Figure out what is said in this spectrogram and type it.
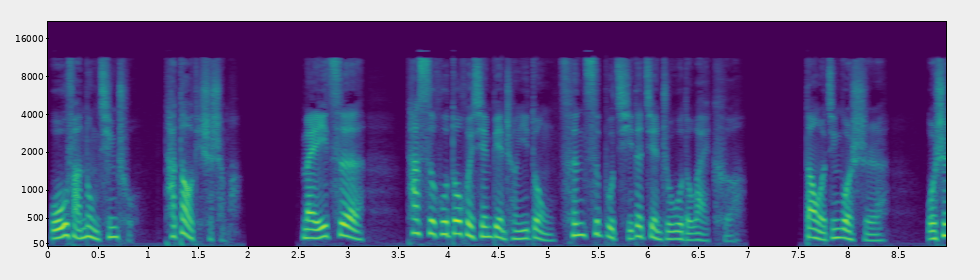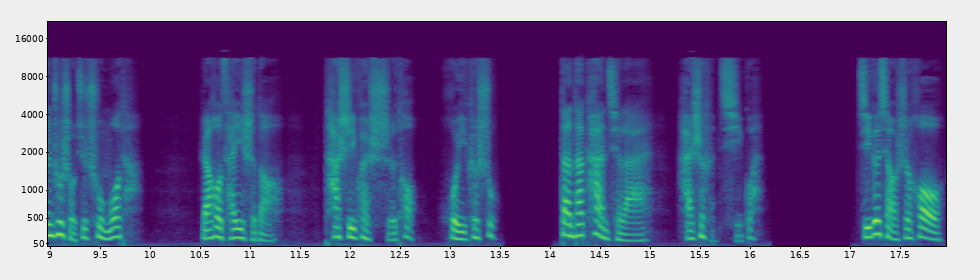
我无法弄清楚它到底是什么。每一次。它似乎都会先变成一栋参差不齐的建筑物的外壳。当我经过时，我伸出手去触摸它，然后才意识到它是一块石头或一棵树，但它看起来还是很奇怪。几个小时后，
